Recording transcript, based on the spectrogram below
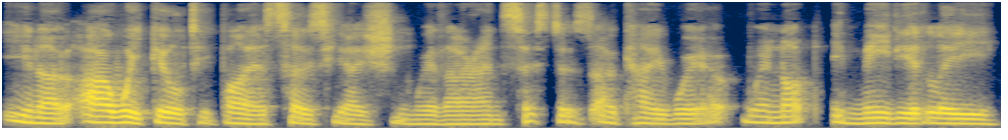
you know, are we guilty by association with our ancestors? Okay, we're we're not immediately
